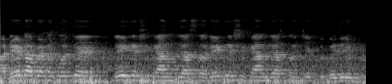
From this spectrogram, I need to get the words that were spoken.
ఆ డేటా పెట్టకపోతే రేగ్నేషన్ క్యాన్సిల్ చేస్తాం రేగ్నేషన్ క్యాన్సిల్ చేస్తామని చెప్పి బెదిరింపు.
